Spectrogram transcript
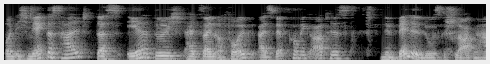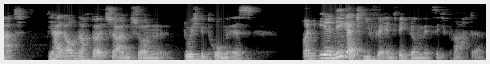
Und ich merke das halt, dass er durch halt seinen Erfolg als Webcomic-Artist eine Welle losgeschlagen hat, die halt auch nach Deutschland schon durchgedrungen ist und eher negative Entwicklungen mit sich brachte.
